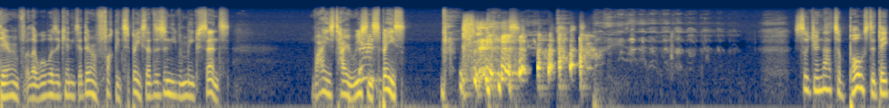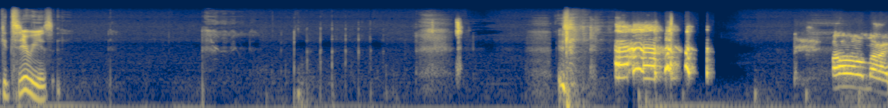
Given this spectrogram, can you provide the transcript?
they're in like what was it? Kenny said they're in fucking space. That doesn't even make sense. Why is Tyrese in space? So you're not supposed to take it serious. oh my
